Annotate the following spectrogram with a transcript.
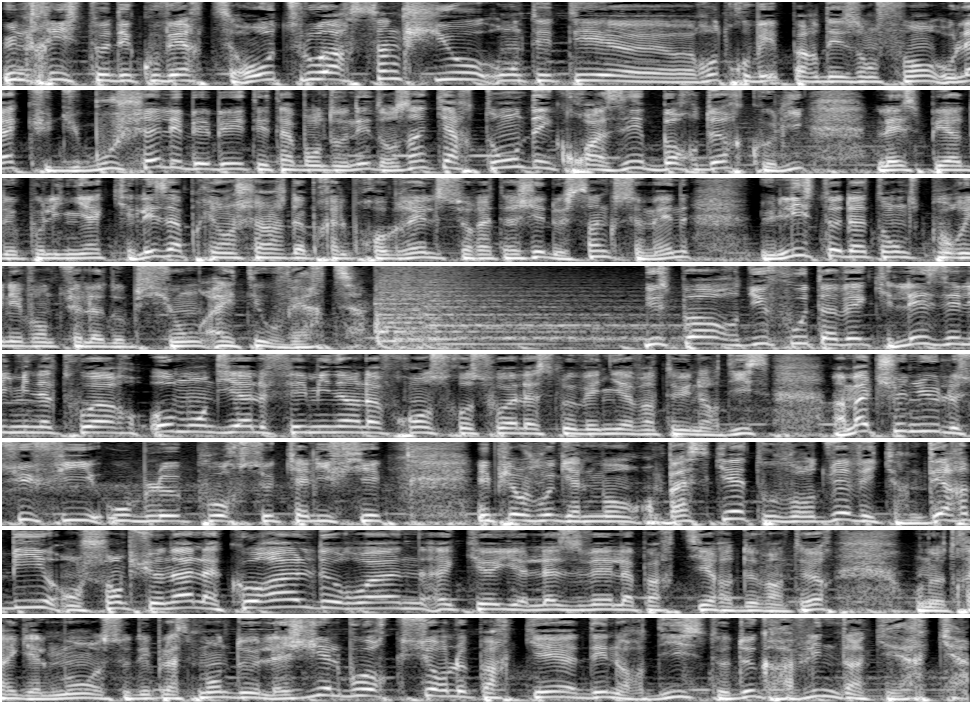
Une triste découverte. En Haute-Loire, cinq chiots ont été euh, retrouvés par des enfants au lac du Bouchet. Les bébés étaient abandonnés dans un carton des croisés border colis. La SPA de Polignac les a pris en charge d'après le progrès. Elle serait âgée de 5 semaines. Une liste d'attente pour une éventuelle adoption a été ouverte. Du sport, du foot avec les éliminatoires au mondial féminin. La France reçoit la Slovénie à 21h10. Un match nul suffit ou bleu pour se qualifier. Et puis on joue également en basket aujourd'hui avec un derby en championnat. La chorale de Rouen accueille Lasvel à partir de 20h. On notera également ce déplacement de la Gielbourg sur le parquet des nordistes de Gravelines Dunkerque.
